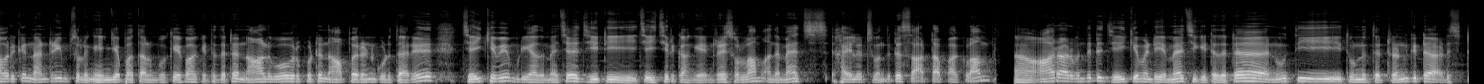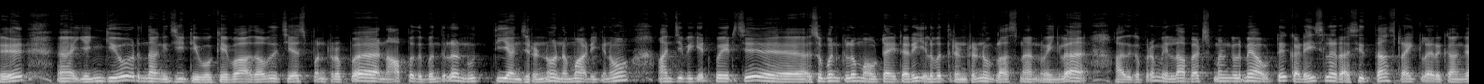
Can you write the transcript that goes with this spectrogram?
அவருக்கு நன்றியும் சொல்லுங்கள் எங்கே பார்த்தாலும் ஓகேவா கிட்டத்தட்ட நாலு ஓவர் போட்டு நாற்பது ரன் கொடுத்தாரு. ஜெயிக்கவே முடியாத மேட்சை ஜிடி ஜெயிச்சிருக்காங்க என்றே சொல்லலாம். அந்த மேட்ச் ஹைலைட்ஸ் வந்துட்டு ஷார்ட்டாக பார்க்கலாம். ஆர்ஆர் வந்துட்டு ஜெயிக்க வேண்டிய மேட்ச் கிட்டத்தட்ட நூற்றி தொண்ணூத்தெட்டு ரன் கிட்ட அடிச்சுட்டு அஹ், எங்கேயோ இருந்தாங்க ஜிடி ஓகேவா அதாவது சேஸ் பண்ணுறப்ப நாற்பது பந்தில் நூற்றி அஞ்சு ரன்னும் என்னமோ அடிக்கணும். அஞ்சு விக்கெட் போயிடுச்சு சுபன் சுபன்கிலும் அவுட் ஆயிட்டாரு. 72 ரெண்டு ரன் விளாஸ்னார்னு வைங்களேன். அதுக்கப்புறம் எல்லா பேட்ஸ்மேன்களுமே அவுட்டு கடைசியில் ரஷீத் தான் ஸ்ட்ரைக்கில் இருக்காங்க.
